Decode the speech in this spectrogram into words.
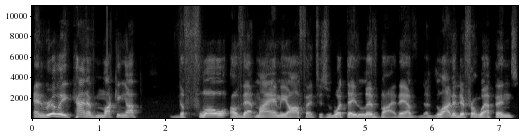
and really kind of mucking up the flow of that Miami offense. Is what they live by. They have a lot of different weapons,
